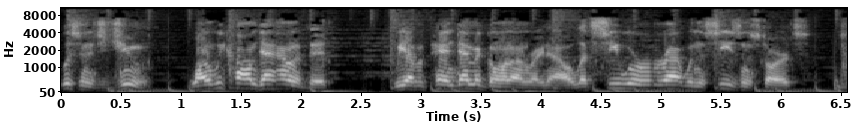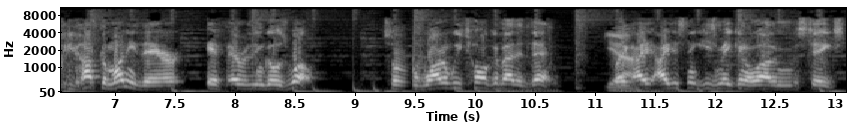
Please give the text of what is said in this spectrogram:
listen, it's June. Why don't we calm down a bit? We have a pandemic going on right now. Let's see where we're at when the season starts. We got the money there if everything goes well. So why don't we talk about it then? Yeah. Like I, I just think he's making a lot of mistakes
